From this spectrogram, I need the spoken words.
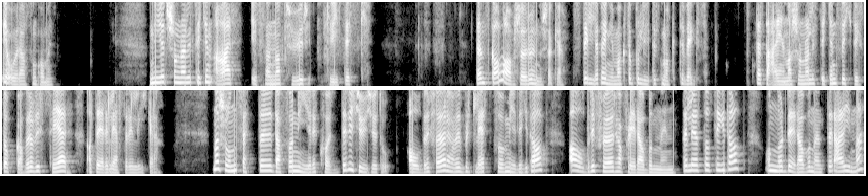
i åra som kommer. Nyhetsjournalistikken er i sin natur kritisk. Den skal avsløre og undersøke, stille pengemakt og politisk makt til veggs. Dette er en av journalistikkens viktigste oppgaver, og vi ser at dere lesere liker det. Nasjonen setter derfor nye rekorder i 2022. Aldri før har vi blitt lest så mye digitalt. Aldri før har flere abonnenter lest oss digitalt, og når dere abonnenter er inne,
